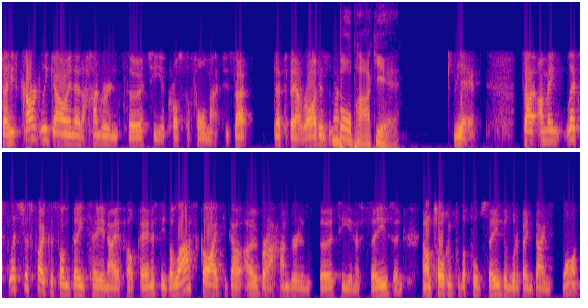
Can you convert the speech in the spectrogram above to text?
So he's currently going at 130 across the formats. Is that that's about right, isn't it? Ballpark, yeah. Yeah. So I mean, let's let's just focus on DT and AFL fantasy. The last guy to go over 130 in a season, and I'm talking for the full season, would have been Dane Swan.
